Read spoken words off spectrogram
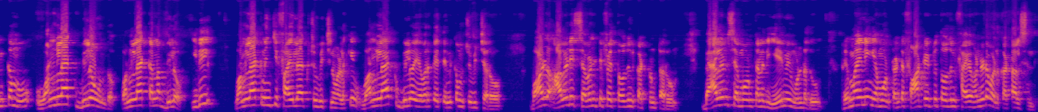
ఇన్కమ్ వన్ ల్యాక్ బిలో ఉందో వన్ ల్యాక్ కన్నా బిలో ఇది వన్ ల్యాక్ నుంచి ఫైవ్ ల్యాక్ చూపించిన వాళ్ళకి వన్ ల్యాక్ బిలో ఎవరికైతే ఇన్కమ్ చూపించారో వాళ్ళు ఆల్రెడీ సెవెంటీ ఫైవ్ థౌసండ్ కట్టుంటారు. బ్యాలెన్స్ అమౌంట్ అనేది ఏమీ ఉండదు. రిమైనింగ్ అమౌంట్ అంటే forty two thousand five hundred వాళ్ళు కట్టాల్సింది.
